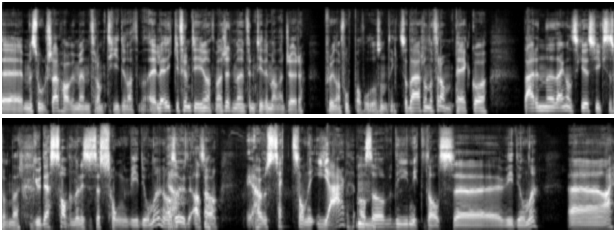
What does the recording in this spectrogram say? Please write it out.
eh, med Solskjær har vi med en framtidig United-manager Eller ikke fremtidig United-manager, men en fremtidig manager pga. fotballhode og sånne ting. Så det er sånne frampek og det er, en, det er en ganske syk sesong der. Gud, jeg savner disse sesongvideoene. Altså, altså, jeg har jo sett sånne i hjel. Altså de 90-tallsvideoene. nei,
